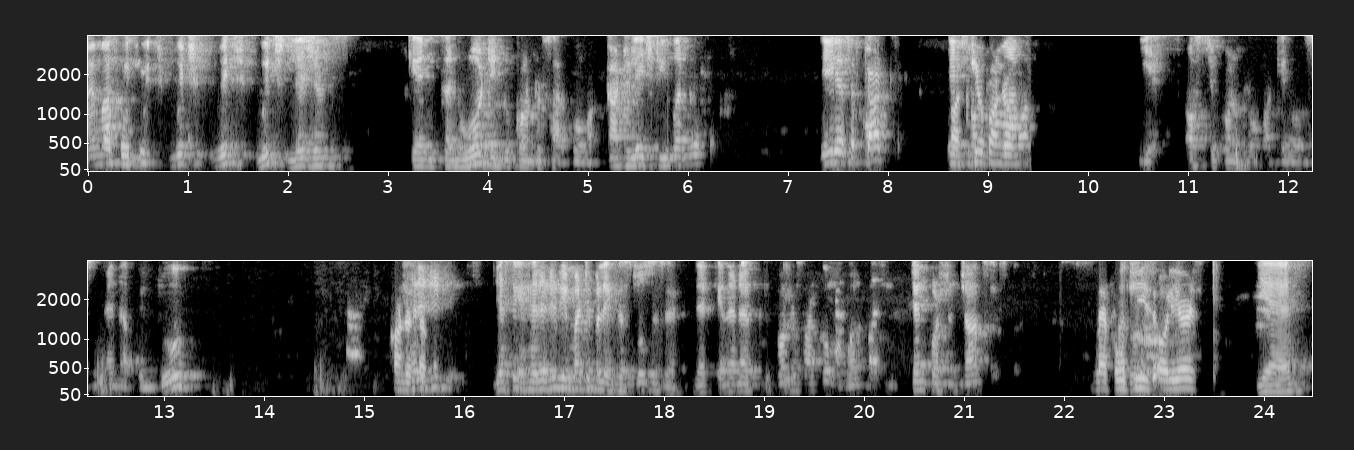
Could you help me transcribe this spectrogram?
I'm asking Fuji. which which which which lesions can convert into chondrosarcoma? Cartilage tumor. एक Yes, sir. Cut. एक Osteochondroma. Yes, osteochondroma can also end up into chondrosarcoma. hereditary. जैसे hereditary multiple exostosis है that can end up to chondrosarcoma one percent ten percent chances. Fuji's, Olier's. Yes,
